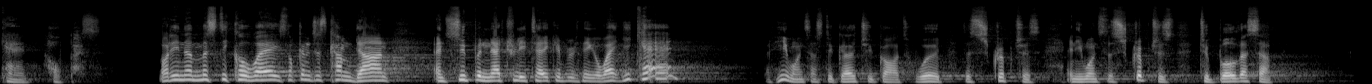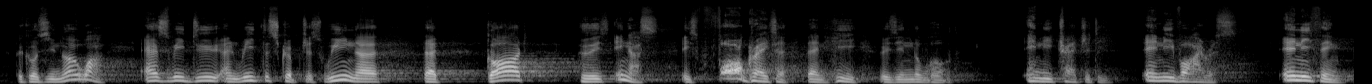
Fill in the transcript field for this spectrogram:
can help us. Not in a mystical way, He's not going to just come down and supernaturally take everything away. He can. But He wants us to go to God's Word, the Scriptures, and He wants the Scriptures to build us up. Because you know what? As we do and read the Scriptures, we know that God who is in us is far greater than He who is in the world. Any tragedy, any virus, anything.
